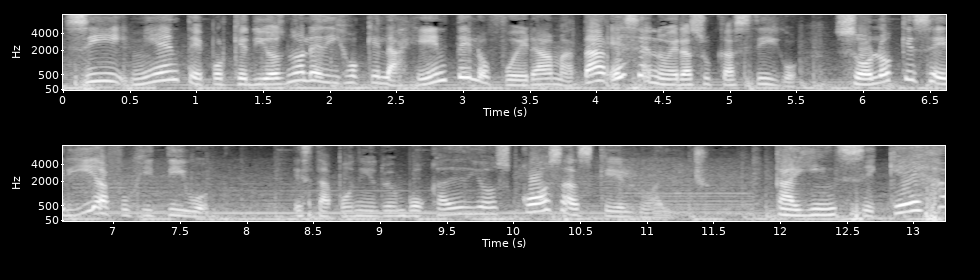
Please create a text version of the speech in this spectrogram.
Sí, miente, porque Dios no le dijo que la gente lo fuera a matar. Ese no era su castigo, solo que sería fugitivo. Está poniendo en boca de Dios cosas que él no ha dicho. Caín se queja,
